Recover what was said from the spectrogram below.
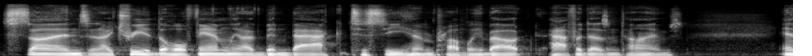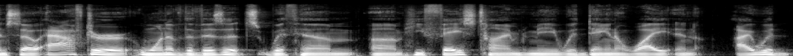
sons, and I treated the whole family. And I've been back to see him probably about half a dozen times. And so after one of the visits with him, um, he FaceTimed me with Dana White. And I would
